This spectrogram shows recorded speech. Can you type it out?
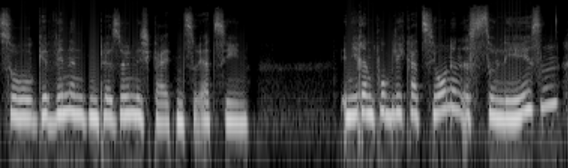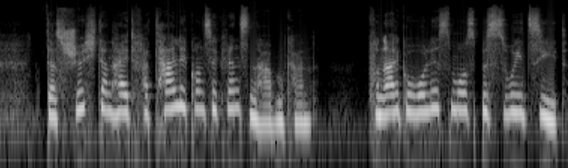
zu gewinnenden Persönlichkeiten zu erziehen. In ihren Publikationen ist zu lesen, dass Schüchternheit fatale Konsequenzen haben kann, von Alkoholismus bis Suizid.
